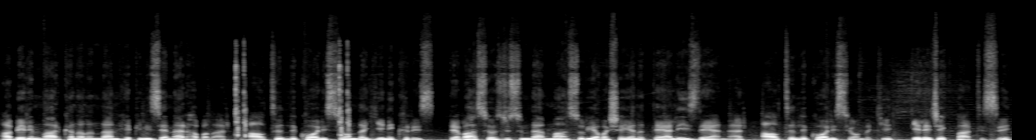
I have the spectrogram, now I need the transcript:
Haberim Var kanalından hepinize merhabalar. Altılı Koalisyon'da yeni kriz, Deva Sözcüsü'nden Mansur Yavaş'a yanıt değerli izleyenler, Altılı Koalisyon'daki Gelecek Partisi,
